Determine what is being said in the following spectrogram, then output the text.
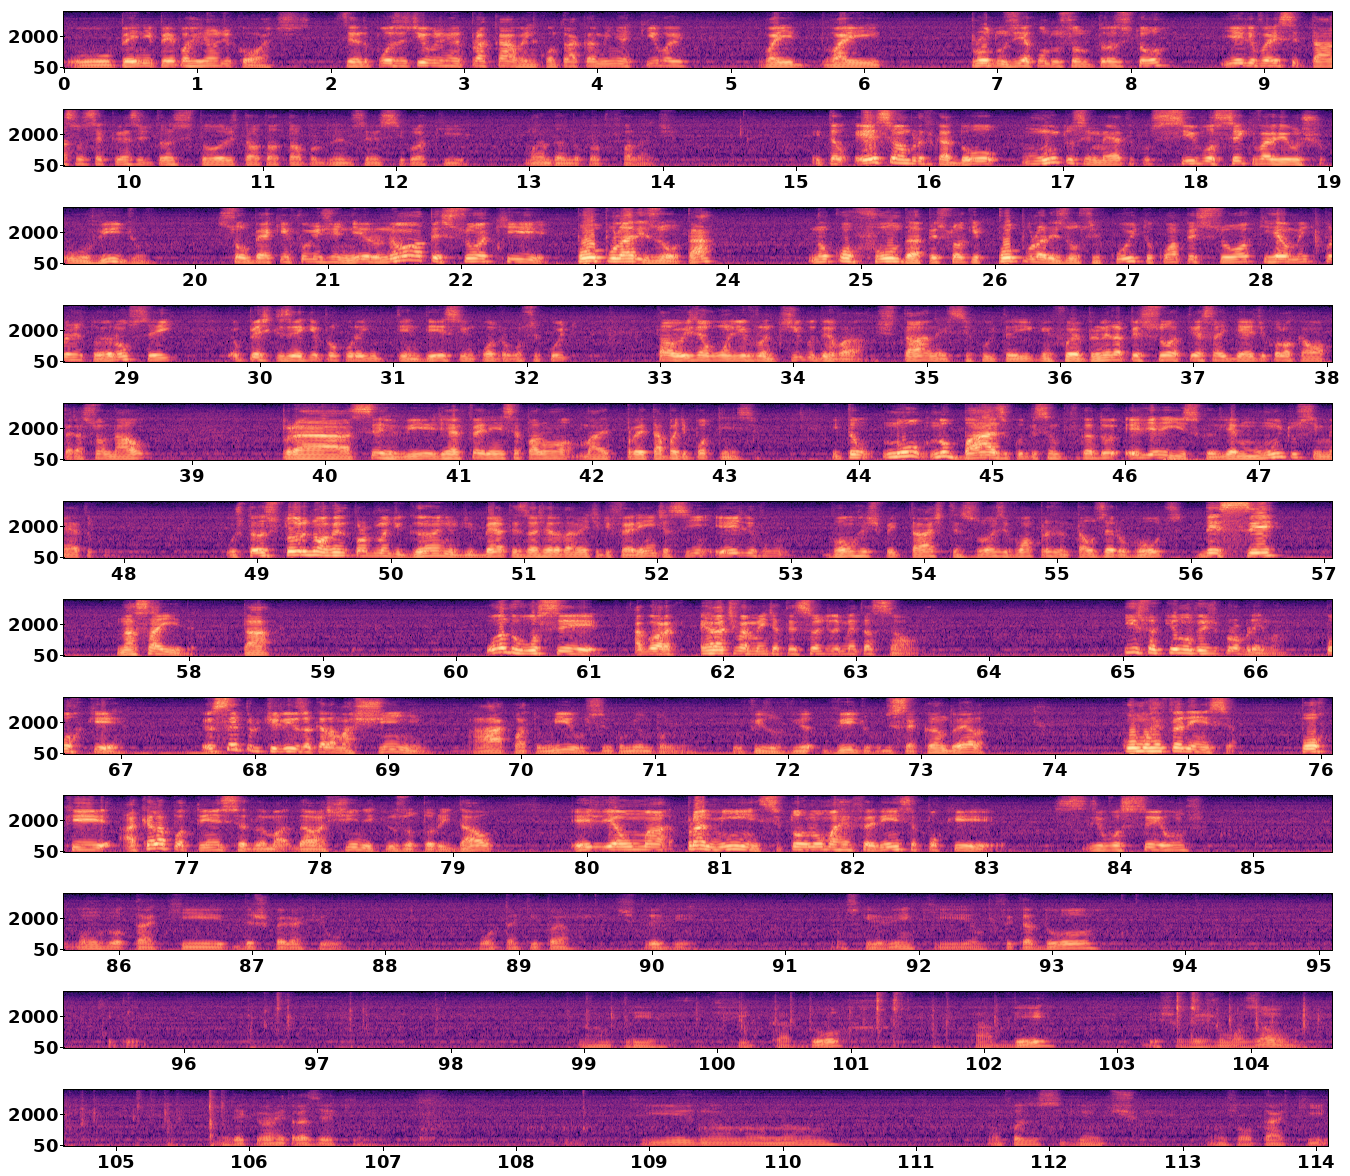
o PNP para a região de cortes. sendo positivo, ele vem para cá, vai encontrar caminho aqui, vai, vai, vai produzir a condução do transistor e ele vai excitar a sua sequência de transistores, tal, tal, tal, produzindo o seu ciclo aqui, mandando para o alto-falante. Então, esse é um amplificador muito simétrico. Se você que vai ver o, o vídeo souber quem foi o engenheiro, não a pessoa que popularizou, tá? Não confunda a pessoa que popularizou o circuito com a pessoa que realmente projetou. Eu não sei. Eu pesquisei aqui, procurei entender se encontra algum circuito. Talvez em algum livro antigo deva estar nesse circuito aí. Quem foi a primeira pessoa a ter essa ideia de colocar um operacional para servir de referência para uma, para a etapa de potência. Então, no, no básico desse amplificador, ele é isso, ele é muito simétrico. Os transistores não havendo problema de ganho, de beta exageradamente diferente, assim, eles vão respeitar as tensões e vão apresentar os 0 volts DC na saída, tá? Quando você agora relativamente à tensão de alimentação, isso aqui eu não vejo problema. Por quê? Eu sempre utilizo aquela machine a A4000, 5000, eu fiz o vídeo dissecando ela como referência, porque aquela potência da, da machine que usa o toroidal, ele é uma, para mim, se tornou uma referência porque se você vamos, vamos voltar aqui, deixa eu pegar aqui o voltar aqui para escrever. Vamos escrever aqui amplificador. Amplificador AB. Deixa eu ver Jumozão. Onde é que vai me trazer aqui? Aqui, não, não, não. Vamos fazer o seguinte. Vamos voltar aqui.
